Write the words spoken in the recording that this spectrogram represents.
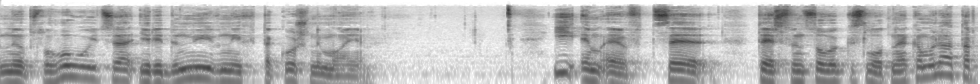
не обслуговуються і рідини в них також немає. І МФ це теж свинцово-кислотний акумулятор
